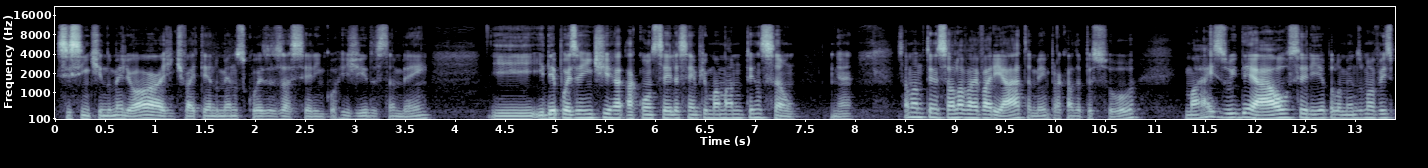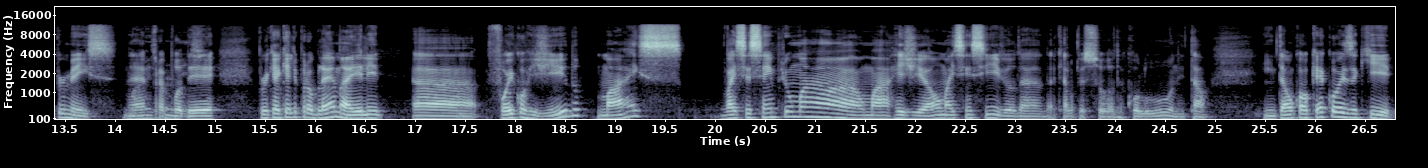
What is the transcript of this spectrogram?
se sentindo melhor, a gente vai tendo menos coisas a serem corrigidas também. E, e depois a gente aconselha sempre uma manutenção. Né? Essa manutenção ela vai variar também para cada pessoa, mas o ideal seria pelo menos uma vez por mês, uma né? Para poder, mês. porque aquele problema ele uh, foi corrigido, mas vai ser sempre uma, uma região mais sensível da, daquela pessoa, da coluna e tal. Então qualquer coisa que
